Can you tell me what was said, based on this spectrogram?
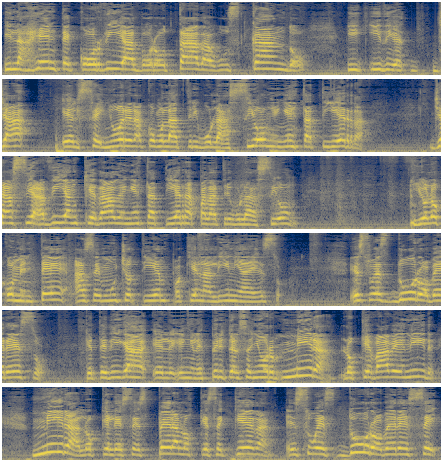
y la gente corría alborotada buscando y, y ya el Señor era como la tribulación en esta tierra. Ya se habían quedado en esta tierra para la tribulación. Yo lo comenté hace mucho tiempo aquí en la línea eso. Eso es duro ver eso que te diga en el Espíritu del Señor, mira lo que va a venir, mira lo que les espera a los que se quedan. Eso es duro ver ese,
